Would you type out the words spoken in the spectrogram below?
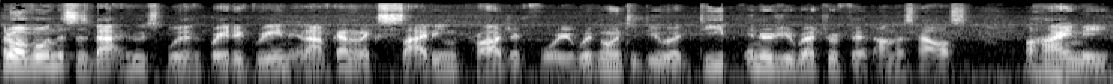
Hello everyone, this is Matt Hoots with Rate It Green and I've got an exciting project for you. We're going to do a deep energy retrofit on this house. Behind me,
